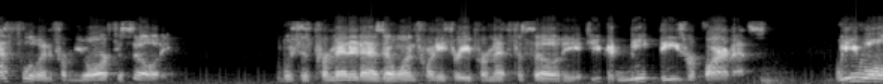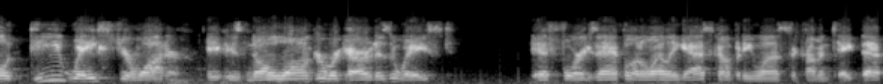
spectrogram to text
effluent from your facility, which is permitted as a 123 permit facility, if you can meet these requirements, we will de-waste your water. It is no longer regarded as a waste. If, for example, an oil and gas company wants to come and take that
